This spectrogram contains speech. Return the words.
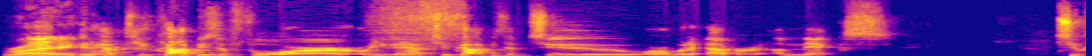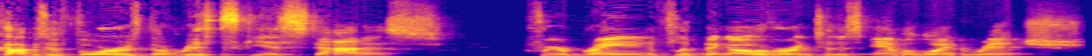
Right. And you can have two copies of four, or you can have two copies of two, or whatever, a mix two copies of four is the riskiest status for your brain flipping over into this amyloid rich,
